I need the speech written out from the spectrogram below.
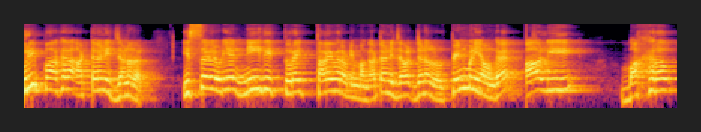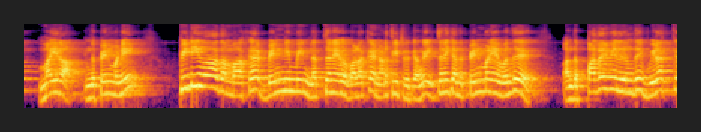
குறிப்பாக அட்டர்னி ஜெனரல் இஸ்ரேலுடைய நீதித்துறை தலைவர் அப்படிம்பாங்க. அட்டர்னி ஜெனரல் ஒரு பெண்மணி அவங்க. ஆலி பஹ்ரவ் மைரா இந்த பெண்மணி பிடிவாதமாக பென்னிமின் நத்தனேக வழக்கை நடத்திட்டு இருக்காங்க. இத்தனைக்கு அந்த பெண்மணியை வந்து அந்த பதவியிலிருந்து விலக்க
